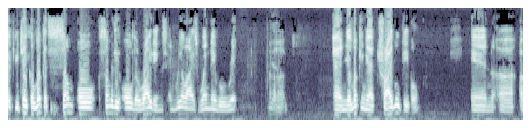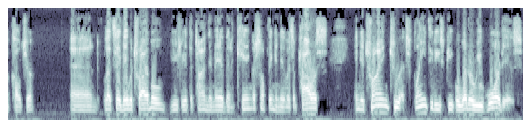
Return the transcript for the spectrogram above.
if you take a look at some old, some of the older writings and realize when they were written. Uh, and you're looking at tribal people in uh, a culture, and let's say they were tribal. Usually, at the time, they may have been a king or something, and there was a palace, and you're trying to explain to these people what a reward is.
